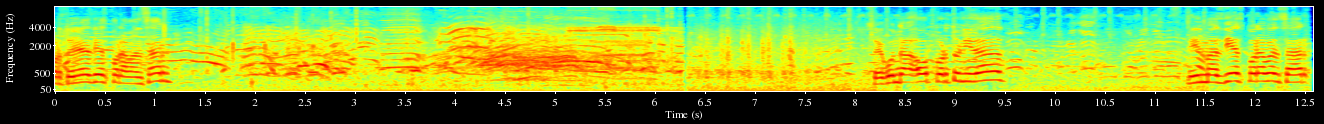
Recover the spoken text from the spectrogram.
Primera oportunidad, 10 por avanzar. Segunda oportunidad. Mismas 10 por avanzar.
